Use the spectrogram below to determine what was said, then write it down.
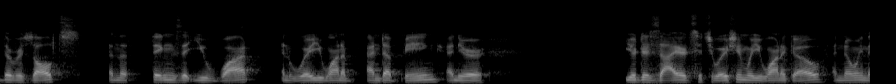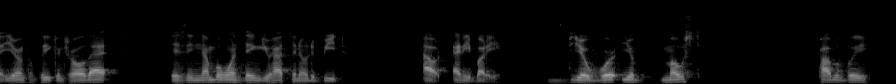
the results and the things that you want and where you want to end up being and your your desired situation where you want to go and knowing that you're in complete control of that is the number one thing you have to know to beat out anybody. Your wor- your most probably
